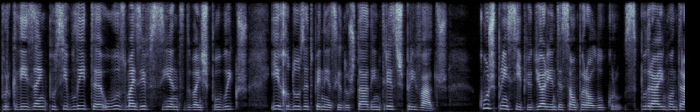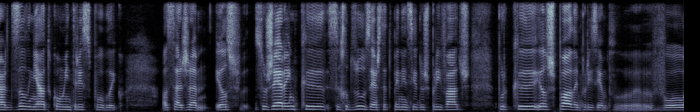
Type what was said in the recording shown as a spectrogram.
porque dizem possibilita o uso mais eficiente de bens públicos e reduz a dependência do Estado em interesses privados, cujo princípio de orientação para o lucro se poderá encontrar desalinhado com o interesse público. Ou seja, eles sugerem que se reduza esta dependência dos privados porque eles podem, por exemplo, eh, vou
